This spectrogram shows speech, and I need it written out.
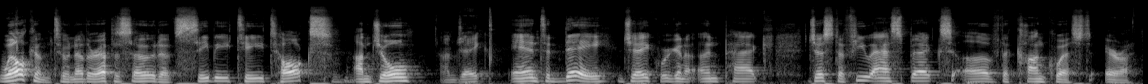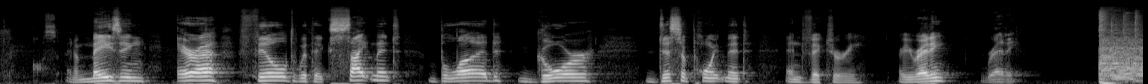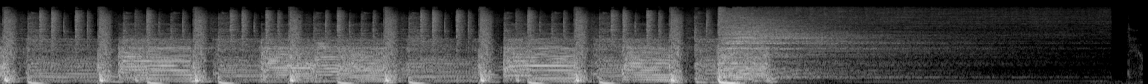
Welcome to another episode of CBT Talks. Mm-hmm. I'm Joel. I'm Jake. And today, Jake, we're going to unpack just a few aspects of the conquest era. Awesome. An amazing era filled with excitement, blood, gore, disappointment, and victory. Are you ready? Ready.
